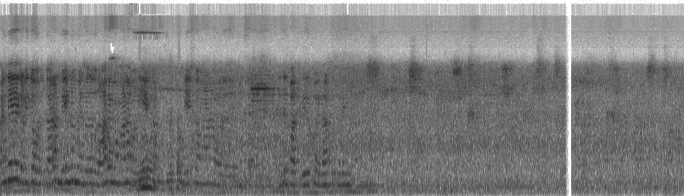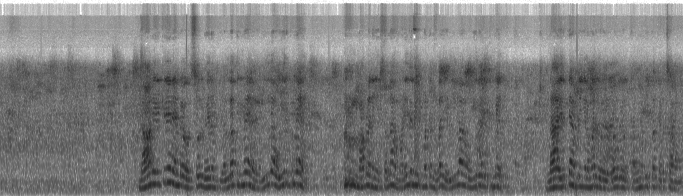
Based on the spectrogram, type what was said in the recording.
கண்ணீரை துடைக்க ஒரு கரம் வேண்டும் என்பது ஒரு ஆதங்கமான ஒரு ஏக்கம். ஏக்கம். ஏக்கமான ஒரு எதிர்பார்ப்பு இருக்கும் எல்லாத்துக்குள்ளேயும் நான் இருக்கிறேன் என்ற ஒரு சொல் வேணும் எல்லாத்துக்குமே எல்லா உயிருக்குமே. மாப்பிள்ள நீங்க சொன்ன மனிதர்களுக்கு மட்டும் இல்லை எல்லா உயிர்களுக்குமே. நான் இருக்கேன் அப்படிங்கிற மாதிரி ஒரு உறவுகள் கண்டிப்பா கிடைச்சாங்க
